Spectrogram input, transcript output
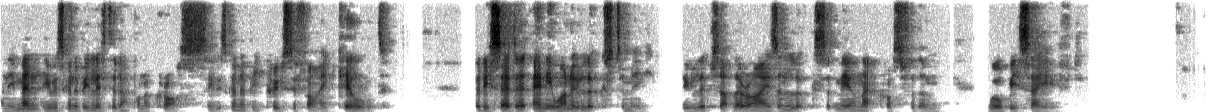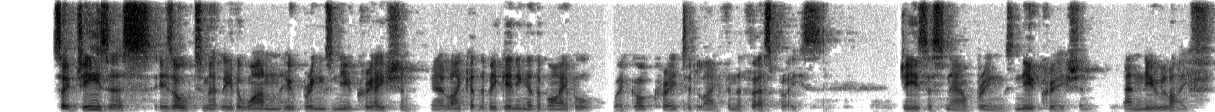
And he meant he was going to be lifted up on a cross. He was going to be crucified, killed. But he said, Anyone who looks to me, who lifts up their eyes and looks at me on that cross for them, will be saved. So Jesus is ultimately the one who brings new creation. You know, like at the beginning of the Bible, where God created life in the first place, Jesus now brings new creation and new life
